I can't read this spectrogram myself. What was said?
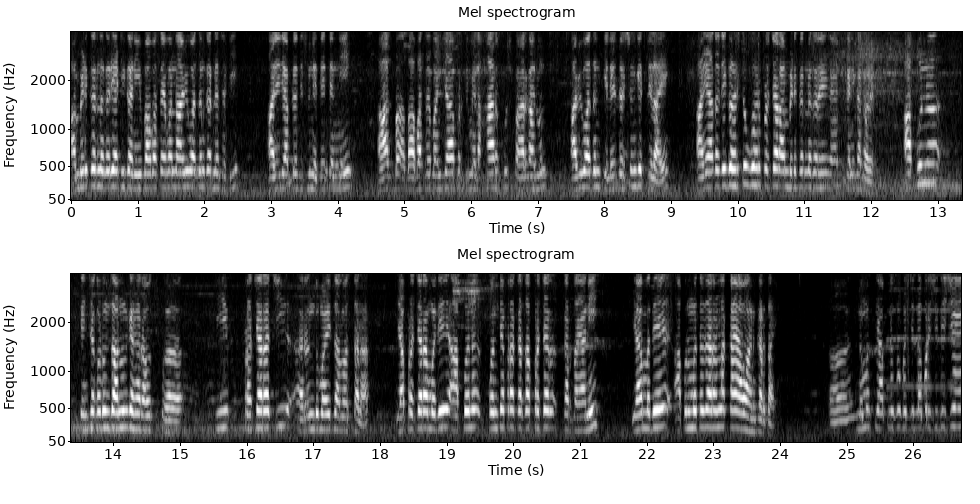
आंबेडकर नगर या ठिकाणी बाबासाहेबांना अभिवादन करण्यासाठी आलेले आपल्याला दिसून येते. त्यांनी आज बा बाबासाहेबांच्या प्रतिमेला हार पुष्पहार घालून अभिवादन केले दर्शन घेतलेलं आहे. आणि आता ते घर घर प्रचार आंबेडकर नगर या ठिकाणी करणार आहे आपण त्यांच्याकडून जाणून घेणार आहोत की प्रचाराची रणधुमाळी चालू असताना या प्रचारामध्ये आपण कोणत्या प्रकारचा प्रचार करताय आणि यामध्ये आपण मतदारांना काय आवाहन करताय? नमस्ते आपल्यासोबत जिल्हा परिषदेचे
